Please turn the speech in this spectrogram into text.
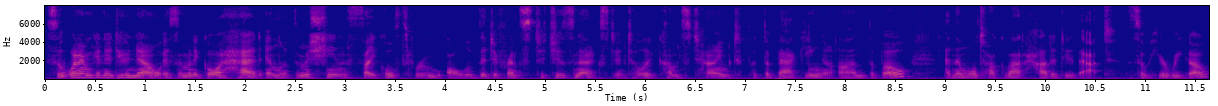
So what I'm gonna do now is I'm gonna go ahead and let the machine cycle through all of the different stitches next until it comes time to put the backing on the bow, and then we'll talk about how to do that. So here we go.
